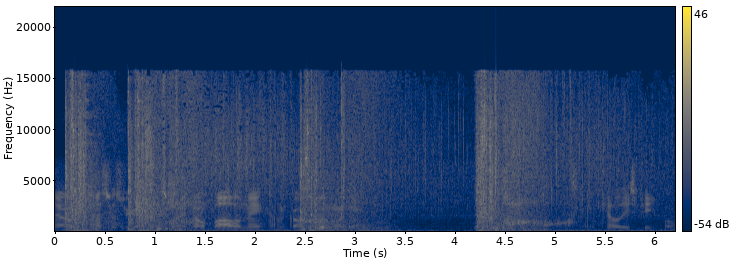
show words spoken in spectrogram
No, it's not supposed to be going this way. Don't follow me. I'm going the wrong way. Just gonna kill these people.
